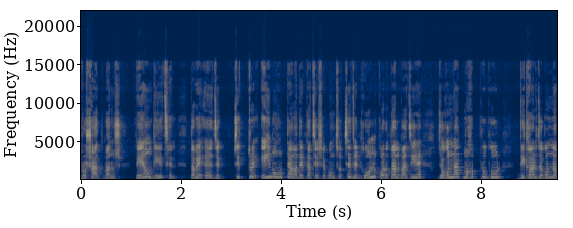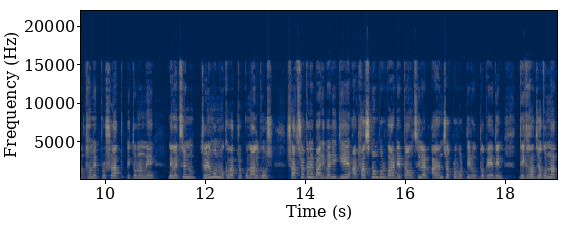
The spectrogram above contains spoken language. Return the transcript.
প্রসাদ মানুষ পেয়েও গিয়েছেন। তবে যে চিত্র এই মুহূর্তে আমাদের কাছে এসে পৌঁছচ্ছে যে ঢোল করতাল বাজিয়ে জগন্নাথ মহাপ্রভুর দীঘার জগন্নাথ ধামের প্রসাদ বিতরণে নেমেছেন তৃণমূল মুখপাত্র কুণাল ঘোষ। সাত সকালে বাড়ি বাড়ি গিয়ে আঠাশ নম্বর ওয়ার্ডের কাউন্সিলর আয়ন চক্রবর্তীর উদ্যোগে এদিন দীঘা জগন্নাথ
